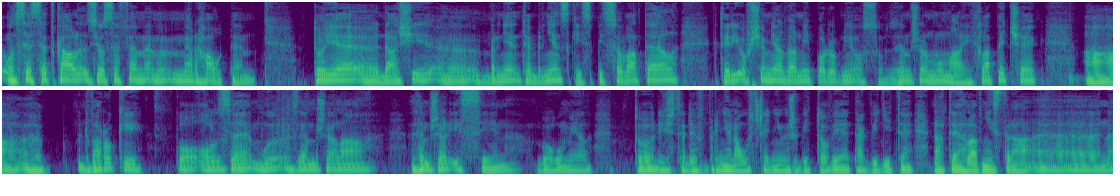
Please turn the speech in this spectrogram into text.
on se setkal s Josefem Merhautem. To je další brně, ten brněnský spisovatel, který ovšem měl velmi podobný osud. Zemřel mu malý chlapeček a dva roky po Olze mu zemřela zemřel i syn Bohumil. To, když jste v Brně na ústředním hřbitově, tak vidíte na té hlavní strá, eh, na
